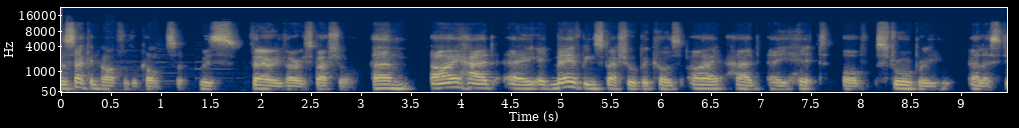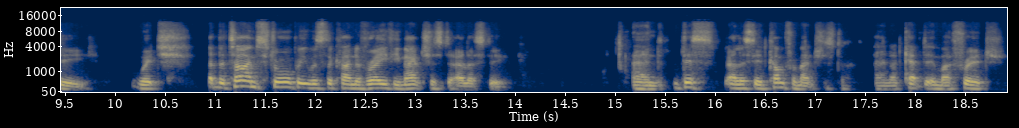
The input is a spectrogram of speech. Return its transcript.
The second half of the concert was very very special. Um, i had a it may have been special because i had a hit of strawberry lsd which at the time strawberry was the kind of ravey manchester lsd and this lsd had come from manchester and i'd kept it in my fridge.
